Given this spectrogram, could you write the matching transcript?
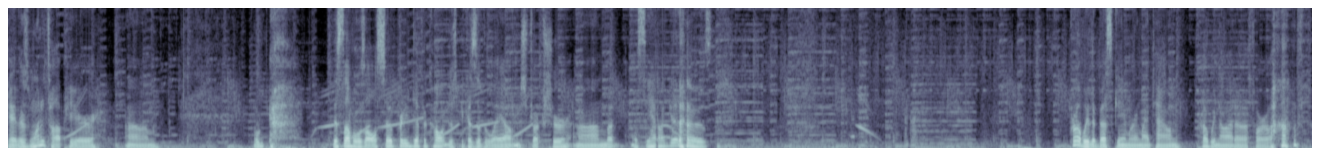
Okay, there's one atop here. Um, well, this level is also pretty difficult just because of the layout and structure, um, but we'll see how it goes. Probably the best gamer in my town. Probably not uh, far off.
